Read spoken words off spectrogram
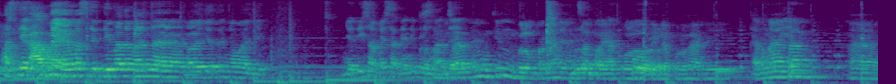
Pasti rame ya masjid di mana-mana kalau jatuhnya wajib. Jadi sampai saat ini belum Sampai ada. saat ini mungkin belum pernah yang Belum sampai full. 30 hari karena Iya. kan eh,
